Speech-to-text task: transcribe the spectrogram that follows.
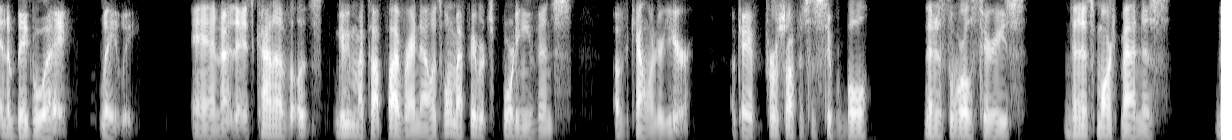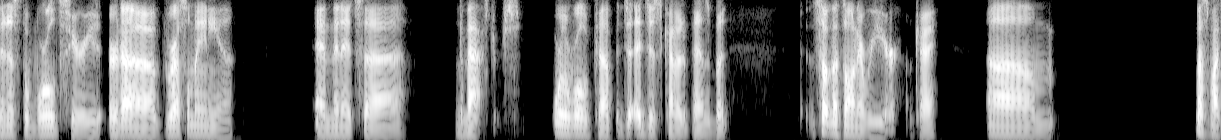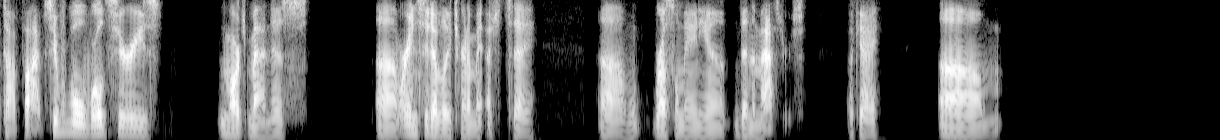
in a big way lately, and it's kind of let's give you my top five right now. It's one of my favorite sporting events of the calendar year. Okay, first off, it's the Super Bowl, then it's the World Series, then it's March Madness, then it's the World Series or uh, WrestleMania, and then it's uh the Masters or the World Cup. It, it just kind of depends, but something that's on every year. Okay, um, that's my top five: Super Bowl, World Series, March Madness, um, or NCAA tournament, I should say, um, WrestleMania, then the Masters. Okay. Um,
